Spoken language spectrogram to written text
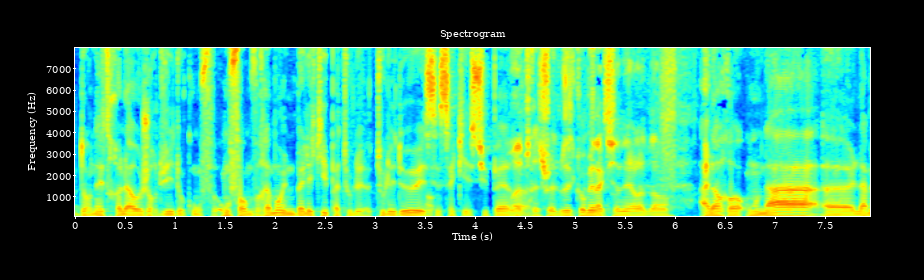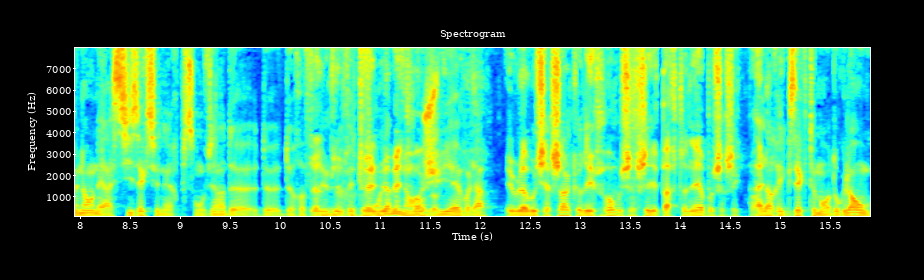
d'en être là aujourd'hui. Donc on, on forme vraiment une belle équipe à tous les, tous les deux et Oh. c'est ça qui est super. Ouais, euh. très chouette. Vous êtes combien d'actionnaires là-dedans? Alors euh, on a, euh, là maintenant on est à 6 actionnaires parce qu'on vient de, de, de refaire De- une levée de fonds là maintenant en juillet, voilà. Et là, vous cherchez encore des fonds, vous cherchez des partenaires, vous cherchez quoi? Alors exactement. Donc là on,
